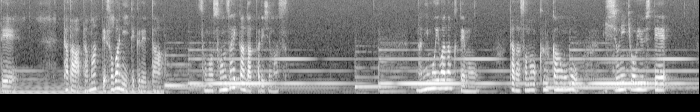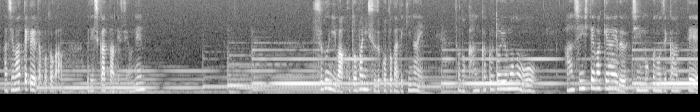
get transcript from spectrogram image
てただ黙ってそばにいてくれたその存在感だったりします。くてもただその空間を一緒に共有して味わってくれたことが嬉しかったんですよね。すぐには言葉にすることができない。その感覚というものを安心して分け合える沈黙の時間って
